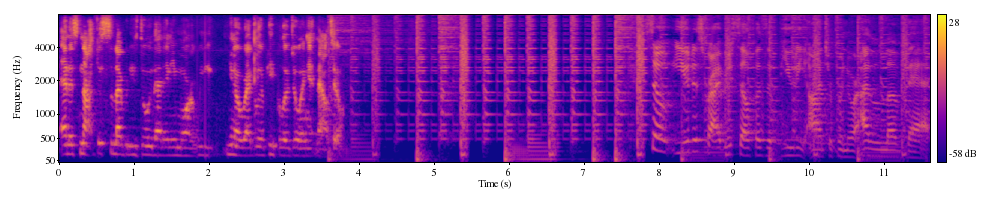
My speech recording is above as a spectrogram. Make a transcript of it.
And it's not just celebrities doing that anymore. We, you know, regular people are doing it now too. So you describe yourself as a beauty entrepreneur. I love that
